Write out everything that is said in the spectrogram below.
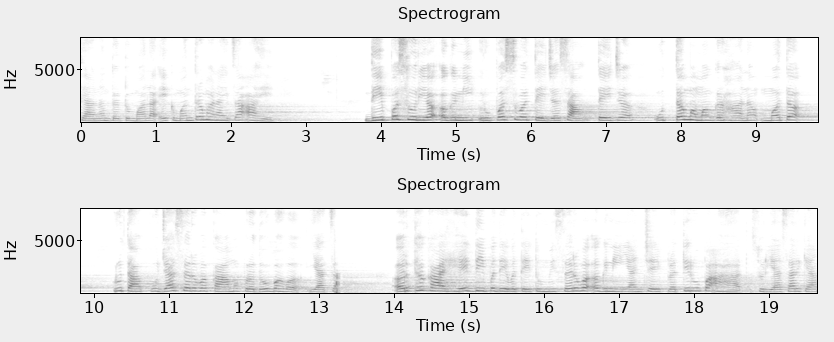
त्यानंतर तुम्हाला एक मंत्र म्हणायचा आहे. दीप सूर्य अग्नी रूपस्व तेजसा तेज उत्तमम ग्रहान मत कृता पूजा सर्व काम प्रदो भव याचा अर्थ काय? हे दीपदेवते तुम्ही सर्व अग्नी यांचे प्रतिरूप आहात. सूर्यासारख्या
